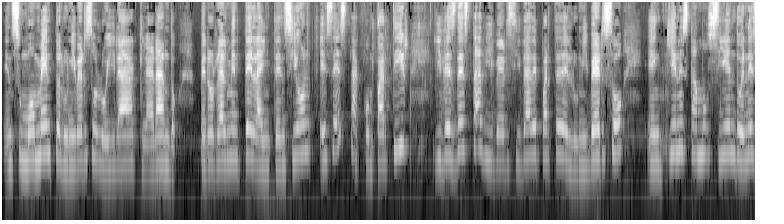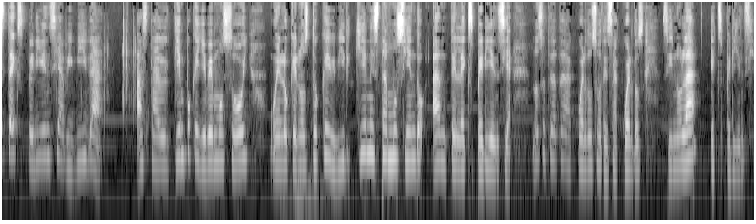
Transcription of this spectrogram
en su momento el universo lo irá aclarando, pero realmente la intención es esta, compartir y desde esta diversidad de parte del universo en quién estamos siendo en esta experiencia vivida hasta el tiempo que llevemos hoy o en lo que nos toque vivir, quién estamos siendo ante la experiencia. No se trata de acuerdos o desacuerdos, sino la experiencia.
